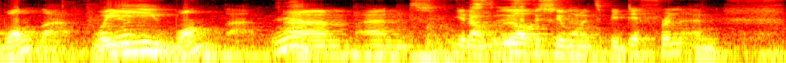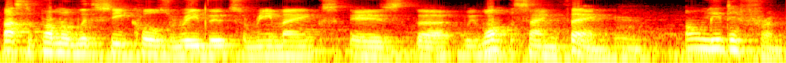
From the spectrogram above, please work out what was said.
want that. We want that, Yeah. um, and you know, we obviously want it to be different. And that's the problem with sequels, reboots, and remakes is that we want the same thing, only different.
